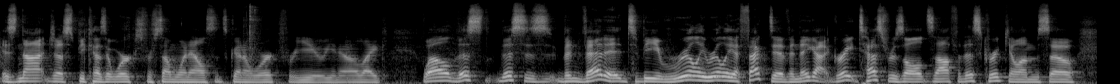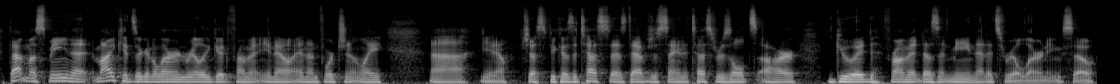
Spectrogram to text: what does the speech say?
is not just because it works for someone else; it's going to work for you. You know, like well, this this has been vetted to be really really effective, and they got great test results off of this curriculum. So that must mean that my kids are going to learn really good from it. You know, and unfortunately, uh, you know, just because the test, as Dev was just saying, the test results are good from it doesn't mean that it's real learning. So,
